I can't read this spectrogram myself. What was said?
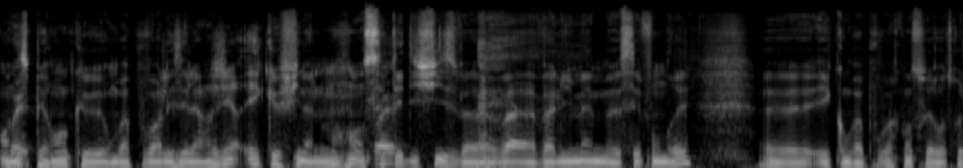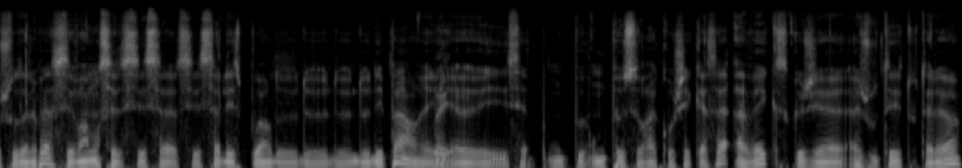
en Ouais. espérant qu'on va pouvoir les élargir et que finalement cet Ouais. édifice va, va, va lui-même s'effondrer euh, et qu'on va pouvoir construire autre chose à la place. C'est vraiment c'est, ça, ça l'espoir de, de, de- de départ. Et, euh, et ça- on, peut, on ne peut se raccrocher qu'à ça, avec ce que j'ai ajouté tout à l'heure,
